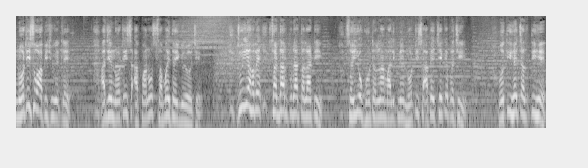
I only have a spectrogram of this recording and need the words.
નોટિસો આપીશું એટલે. આજે નોટિસ આપવાનો સમય થઈ ગયો છે. જોઈએ હવે સરદારપુરા તલાટી. સહયોગ હોટલના માલિકને નોટિસ આપે છે કે પછી? હોતી હે, ચલતી હે.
